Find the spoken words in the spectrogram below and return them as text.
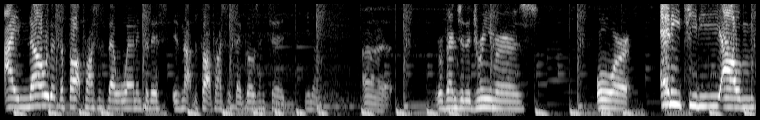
I know that the thought process that went into this is not the thought process that goes into, you know, uh Revenge of the Dreamers or any TDE album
